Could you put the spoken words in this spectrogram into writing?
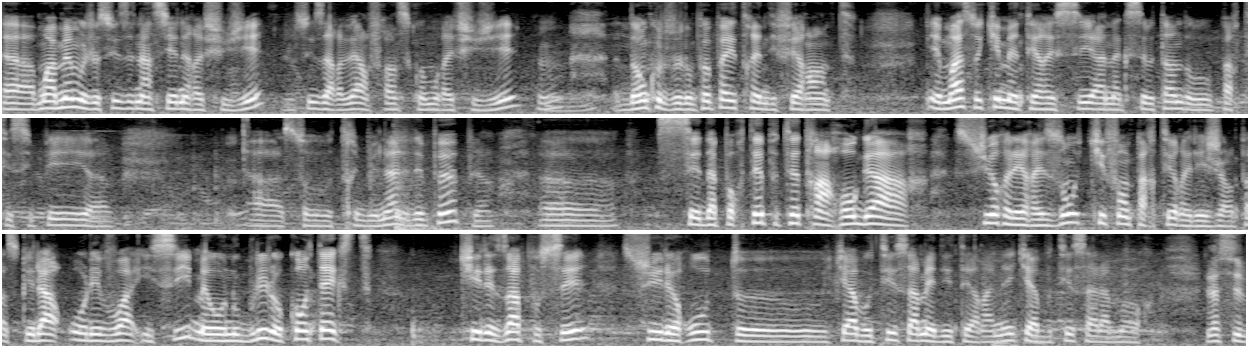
Euh, Moi-même, je suis une ancienne réfugiée. Je suis arrivée en France comme réfugiée. hein. Donc, je ne peux pas être indifférente. Et moi, ce qui m'intéressait en acceptant de participer euh, à ce tribunal des peuples, euh, c'est d'apporter peut-être un regard sur les raisons qui font partir les gens. Parce que là, on les voit ici, mais on oublie le contexte qui les a poussés sur les routes qui aboutissent à la Méditerranée, qui aboutissent à la mort. Là, c'est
